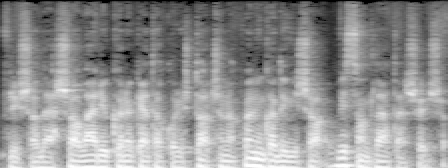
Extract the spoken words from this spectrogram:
friss adással várjuk Önöket, akkor is tartsanak velünk, addig is a viszontlátásra és a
